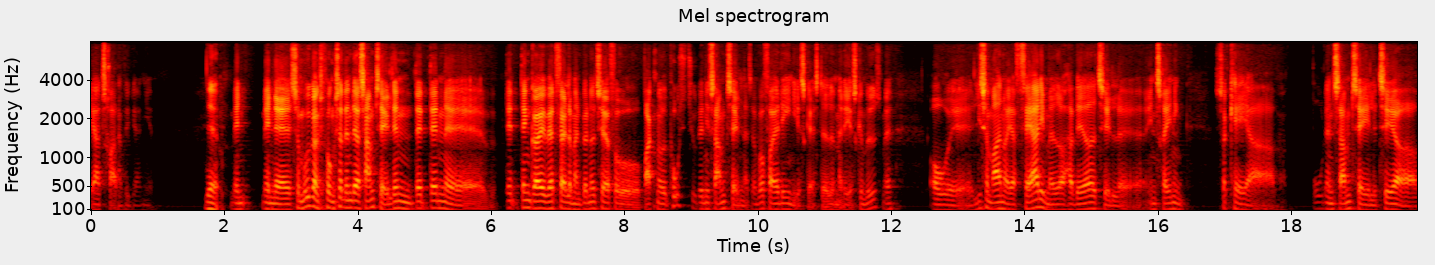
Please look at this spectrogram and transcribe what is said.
jeg er træt og vil gerne hjem. Ja. Men, men øh, som udgangspunkt, så den der samtale, den, den, den, øh, den, den gør i hvert fald, at man bliver nødt til at få bragt noget positivt ind i samtalen. Altså, hvorfor er det egentlig, jeg skal afsted? Hvem er det, jeg skal mødes med? Og øh, lige så meget, når jeg er færdig med at have været til øh, en træning, så kan jeg bruge den samtale til at,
